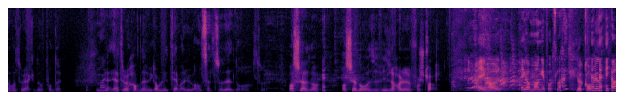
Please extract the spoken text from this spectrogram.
nå tror jeg ikke noe på det. Jeg, jeg tror jeg havner i gamle temaer uansett. Så det nå. Hva skal jeg nå? Hva skal jeg nå? Vil, har dere forslag? Jeg har, jeg har mange forslag. Ja, kom igjen! ja.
